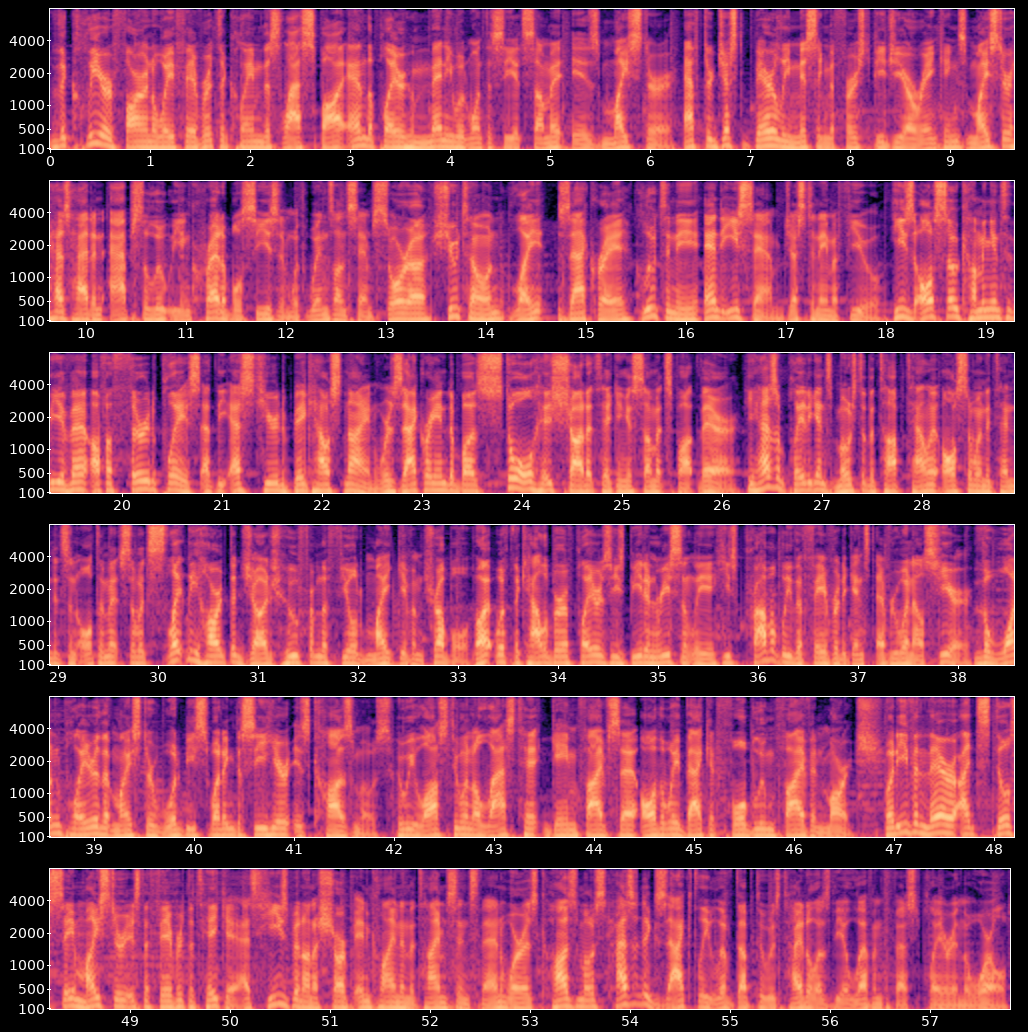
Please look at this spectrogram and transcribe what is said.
The clear far and away favorite to claim this last spot and the player who many would want to see at Summit is Maister. After just barely missing the first PGR rankings, Maister has had an absolutely incredible season with wins on Samsora, Shuton, Light, Zackray, Glutonny, and ESAM, just to name a few. He's also coming into the event off a third place at the S-tiered Big House 9, where Zackray and Dabuz stole his shot at taking a summit spot there. He hasn't played against most of the top talent also in attendance and Ultimate, so it's slightly hard to judge who from the field might give him trouble. But with the caliber of players he's beaten recently, he's probably the favorite against everyone everyone else here. The one player that Maister would be sweating to see here is Cosmos, who he lost to in a last hit Game 5 set all the way back at Full Bloom 5 in March. But even there, I'd still say Maister is the favorite to take it, as he's been on a sharp incline in the time since then, whereas Cosmos hasn't exactly lived up to his title as the 11th best player in the world.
